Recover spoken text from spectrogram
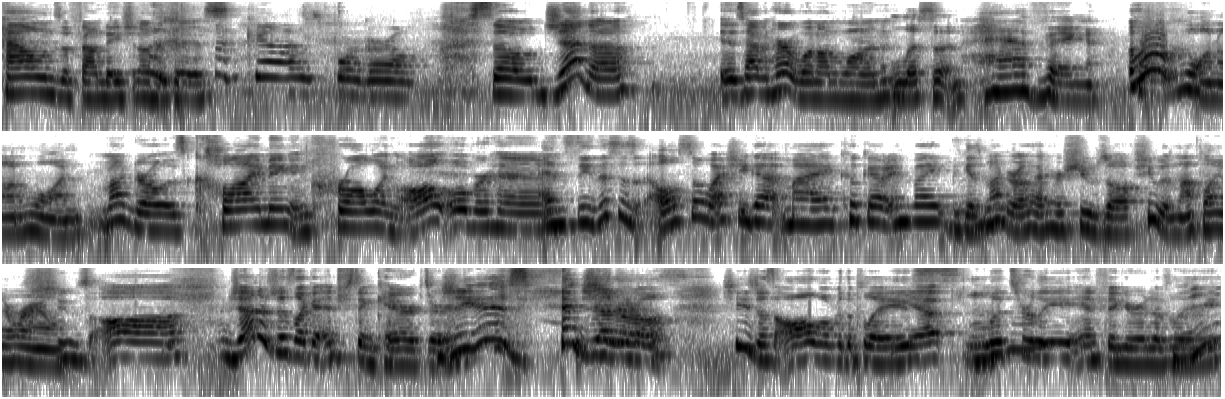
Pounds of foundation on her face. Oh my God, this poor girl. So Jenna is having her one on one. Listen, having one on one. My girl is climbing and crawling all over him. And see, this is also why she got my cookout invite because my girl had her shoes off. She was not playing around. shoes off. Jenna's just like an interesting character. She is. in general. is. She's just all over the place. Yep. Mm-hmm. Literally and figuratively.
